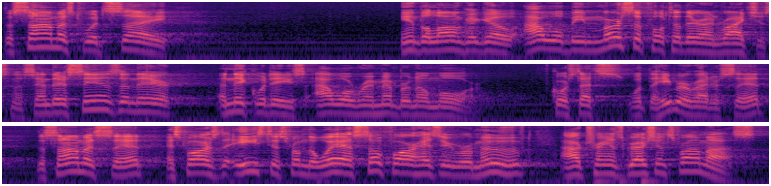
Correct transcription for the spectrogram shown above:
The psalmist would say in the long ago, I will be merciful to their unrighteousness, and their sins and their iniquities I will remember no more. Of course, that's what the Hebrew writer said. The psalmist said, As far as the east is from the west, so far has he removed our transgressions from us.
